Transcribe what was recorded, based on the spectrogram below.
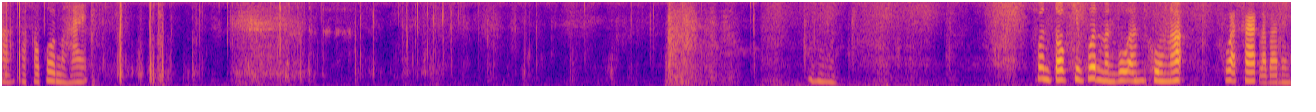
อะเอาข้าวโพดมาให้ ฝนตกขี้ฝนมันบุอันคุงเนาะกวาดคากละบ้านนี้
